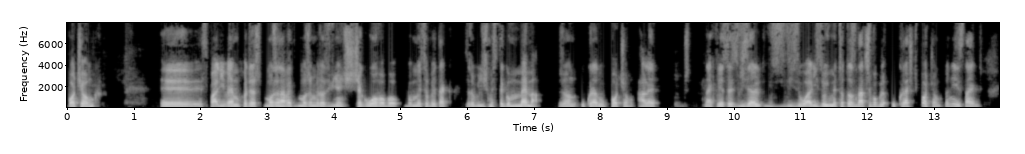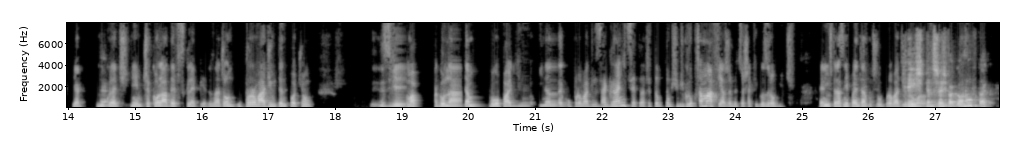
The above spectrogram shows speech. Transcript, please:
pociąg, z paliwem, chociaż może nawet możemy rozwinąć szczegółowo, bo, bo my sobie tak zrobiliśmy z tego mema, że on ukradł pociąg, ale na chwilę sobie zwizualizujmy, co to znaczy w ogóle ukraść pociąg. To nie jest tak, jak, jak nie. ukraść, nie wiem, czekoladę w sklepie. To znaczy on uprowadził ten pociąg z wieloma wagonami, tam było paliwo i na tak uprowadził za granicę. To znaczy to, to musi być grubsza mafia, żeby coś takiego zrobić. Ja już teraz nie pamiętam, czy uprowadził... 56 wagonów, tak?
